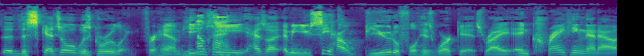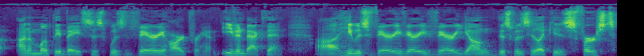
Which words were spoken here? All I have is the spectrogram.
the schedule was grueling for him. He okay. he has a. I mean, you see how beautiful his work is, right? And cranking that out on a monthly basis was very hard for him, even back then. Uh, he was very, very, very young. This was like his first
